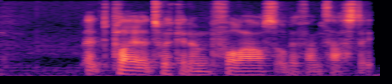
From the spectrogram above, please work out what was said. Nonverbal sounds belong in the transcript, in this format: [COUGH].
to play at Twickenham, full house, will be fantastic.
